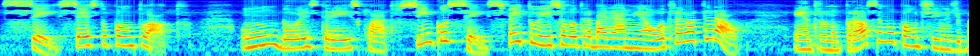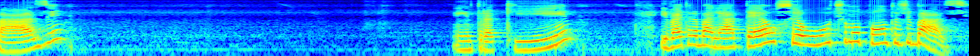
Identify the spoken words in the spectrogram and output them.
seis. Sexto ponto alto. Um, dois, três, quatro, cinco, seis. Feito isso, eu vou trabalhar a minha outra lateral. Entro no próximo pontinho de base. Entra aqui. E vai trabalhar até o seu último ponto de base.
